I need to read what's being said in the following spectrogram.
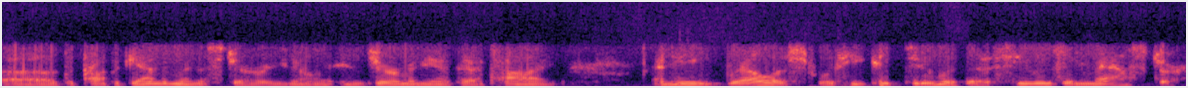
uh, the propaganda minister, you know, in Germany at that time, and he relished what he could do with this. He was a master.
